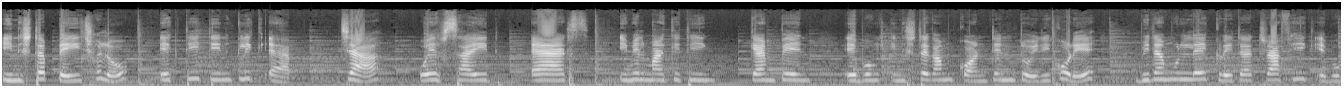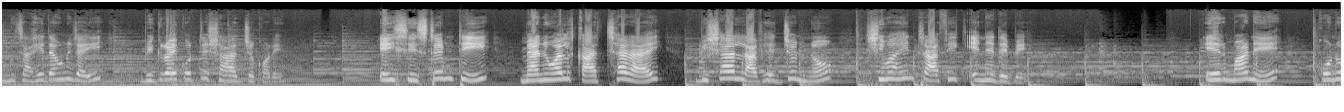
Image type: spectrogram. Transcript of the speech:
ইনস্টা পেজ হলো একটি তিন ক্লিক অ্যাপ, যা website, ads, email marketing campaign এবং ইনস্টাগ্রাম কন্টেন্ট তৈরি করে বিনামূল্যে ক্রেতার ট্রাফিক এবং চাহিদা অনুযায়ী বিক্রয় করতে সাহায্য করে। এই সিস্টেমটি ম্যানুয়াল কাজ ছাড়াই বিশাল লাভের জন্য সীমাহীন ট্রাফিক এনে দেবে। এর মানে কোনো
